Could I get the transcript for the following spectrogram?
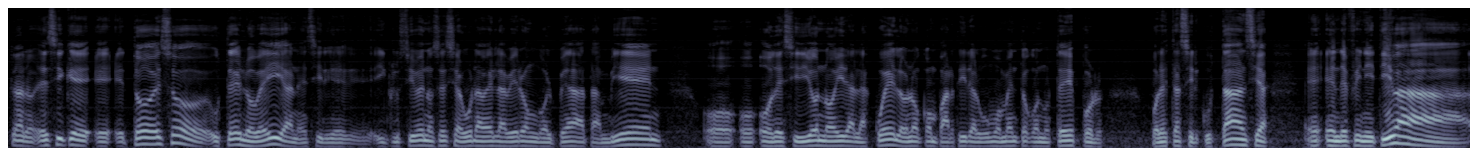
Claro, es decir que eh, eh, todo eso ustedes lo veían, es decir, inclusive no sé si alguna vez la vieron golpeada también, o, o, decidió no ir a la escuela o no compartir algún momento con ustedes por, por esta circunstancia. En, definitiva,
